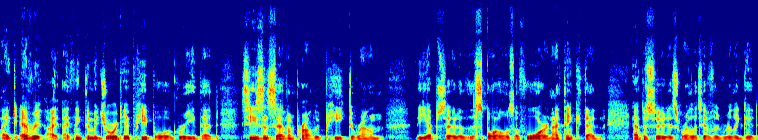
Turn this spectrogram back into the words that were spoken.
like every I, I think the majority of people agree that season seven probably peaked around the episode of the spoils of war and i think that episode is relatively really good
